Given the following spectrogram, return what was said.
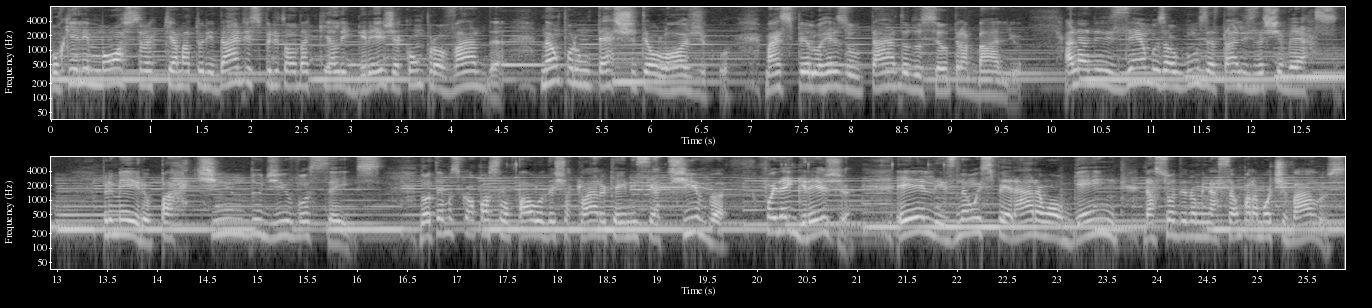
porque ele mostra que a maturidade espiritual daquela igreja é comprovada não por um teste teológico, mas pelo resultado do seu trabalho. Analisemos alguns detalhes deste verso. Primeiro, partindo de vocês. Notemos que o apóstolo Paulo deixa claro que a iniciativa foi da igreja. Eles não esperaram alguém da sua denominação para motivá-los,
